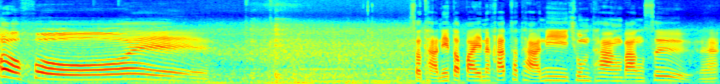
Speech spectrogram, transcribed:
โอ้โห สถานีต่อไปนะครับ สถานีชุมทางบางซื่อนะฮะ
